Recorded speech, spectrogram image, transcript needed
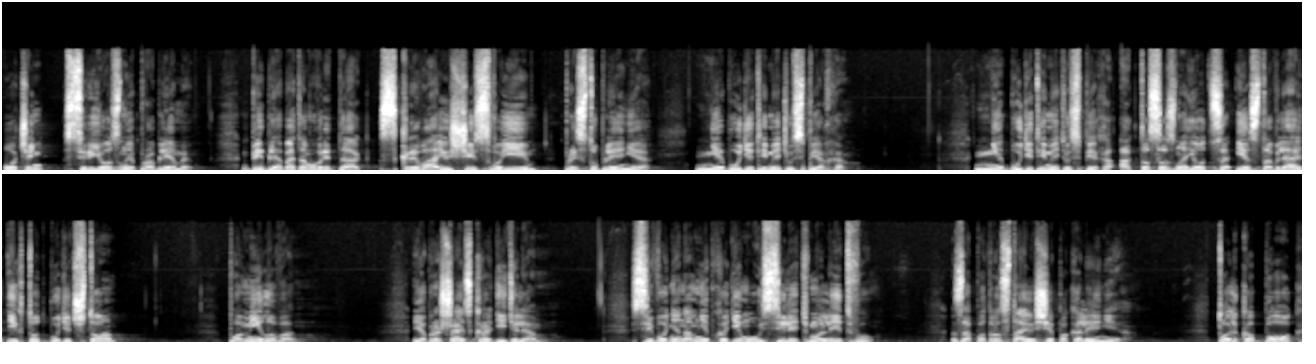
очень серьезные проблемы. Библия об этом говорит так. Скрывающий свои преступления не будет иметь успеха. Не будет иметь успеха. А кто сознается и оставляет их, тот будет что? Помилован. Я обращаюсь к родителям. Сегодня нам необходимо усилить молитву за подрастающее поколение. Только Бог,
